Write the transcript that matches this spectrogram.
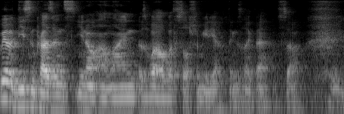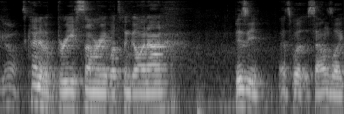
we have a decent presence, you know, online as well with social media, things like that. So there you go. It's kind of a brief summary of what's been going on. Busy. That's what it sounds like.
